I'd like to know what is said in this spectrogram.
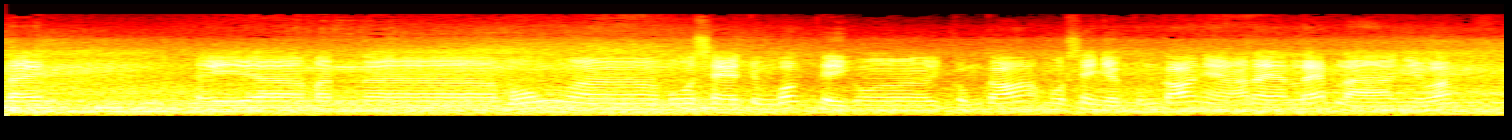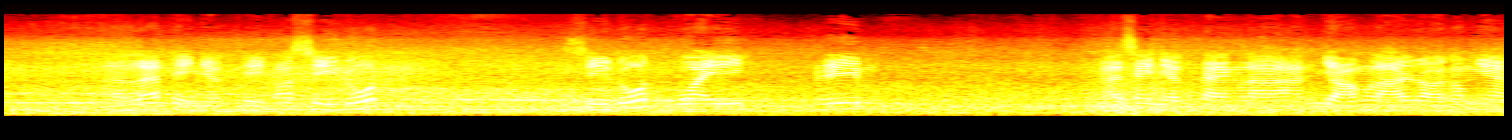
Đây thì à, mình à, muốn à, mua xe Trung Quốc thì à, cũng có mua xe Nhật cũng có nha. Ở đây anh lép là nhiều lắm. Anh lép thì Nhật thì có Sirius Sirius quay rim. À, xe Nhật toàn là ảnh dọn lại rồi không nha.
